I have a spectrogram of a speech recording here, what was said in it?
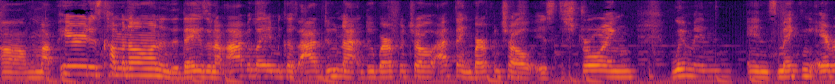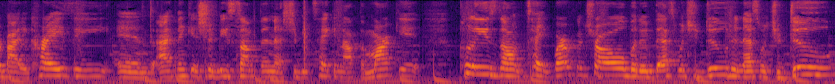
um, when my period is coming on and the days that I'm ovulating because I do not do birth control. I think birth control is destroying women and it's making everybody crazy and I think it should be something that should be taken off the market. Please don't take birth control but if that's what you do then that's what you do.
